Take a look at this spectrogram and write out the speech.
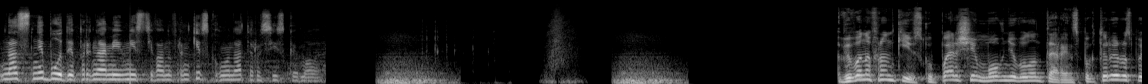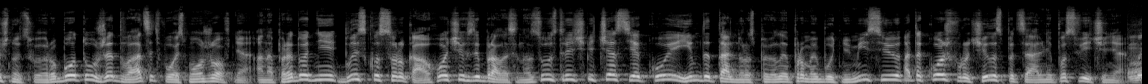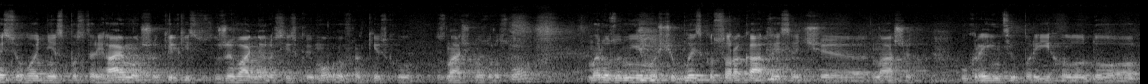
У нас не буде принаймні в місті Івано-Франківську лунати російської мови. В Івано-Франківську перші мовні волонтери-інспектори розпочнуть свою роботу вже 28 жовтня. А напередодні близько 40 охочих зібралися на зустріч, під час якої їм детально розповіли про майбутню місію, а також вручили спеціальні посвідчення. Ми сьогодні спостерігаємо, що кількість вживання російської мови у Франківську значно зросло. Ми розуміємо, що близько 40 тисяч е, наших українців переїхало до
